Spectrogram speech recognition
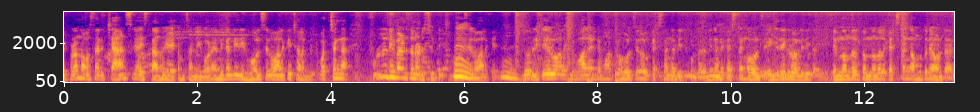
ఎప్పుడన్నా ఒకసారి ఛాన్స్గా ఇస్తాను ఐటమ్స్ అన్ని కూడా. ఎందుకంటే ఇది హోల్సేల్ వాళ్ళకి చాలా స్వచ్ఛంగా ఫుల్ డిమాండ్తో నడుస్తుంది. హోల్సేల్ వాళ్ళకి. సో రిటైల్ వాళ్ళకి ఇవ్వాలంటే మాత్రం హోల్సేల్ వాళ్ళు ఖచ్చితంగా తిట్టుకుంటారు ఎందుకంటే ఖచ్చితంగా హోల్సేల్ ఇంటి దగ్గర వాళ్ళు ఇది ఎనిమిది వందలు తొమ్మిది వందలు ఖచ్చితంగా అమ్ముతూనే ఉంటారు.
